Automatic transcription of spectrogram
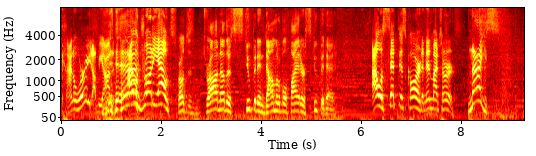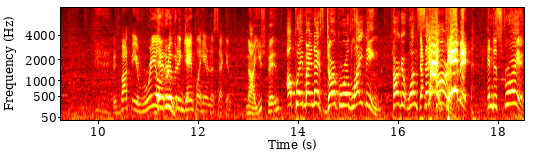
kind of worried. I'll be honest. Yeah. I will draw the outs. Bro, just draw another stupid indomitable fighter, stupid head. I will set this card and end my turn. Nice. It's about to be a real Yeah, riveting gameplay here in a second. Nah, you spitting. I'll play my next Dark World Lightning. Target one set God card damn it! and destroy it.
